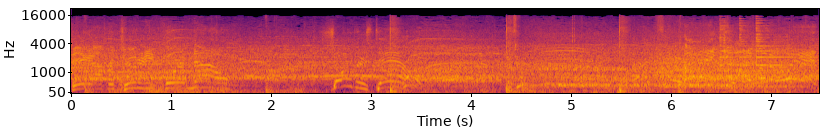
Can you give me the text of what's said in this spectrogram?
Big opportunity for him now. Shoulders down. Oh my God, what a win!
